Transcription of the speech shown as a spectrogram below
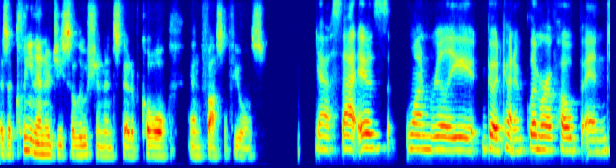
as a clean energy solution instead of coal and fossil fuels. Yes, that is one really good kind of glimmer of hope and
